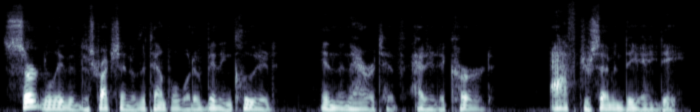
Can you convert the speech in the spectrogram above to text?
certainly the destruction of the temple would have been included in the narrative had it occurred after 70 AD.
